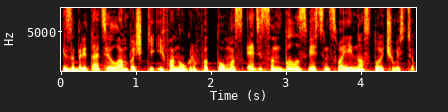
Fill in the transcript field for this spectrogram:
Изобретатель лампочки и фонографа Томас Эдисон был известен своей настойчивостью.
